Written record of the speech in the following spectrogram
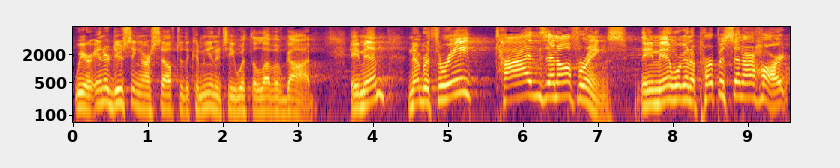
We are introducing ourselves to the community with the love of God. Amen. Number three, tithes and offerings. Amen. We're going to purpose in our heart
